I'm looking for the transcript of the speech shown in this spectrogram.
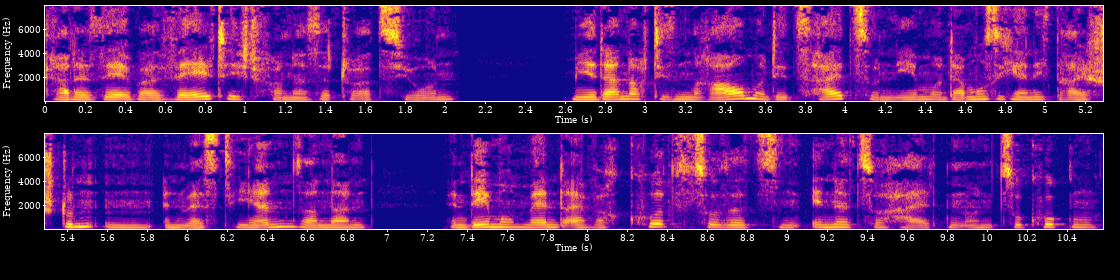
gerade sehr überwältigt von der Situation, mir dann noch diesen Raum und die Zeit zu nehmen, und da muss ich ja nicht drei Stunden investieren, sondern in dem Moment einfach kurz zu sitzen, innezuhalten und zu gucken,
